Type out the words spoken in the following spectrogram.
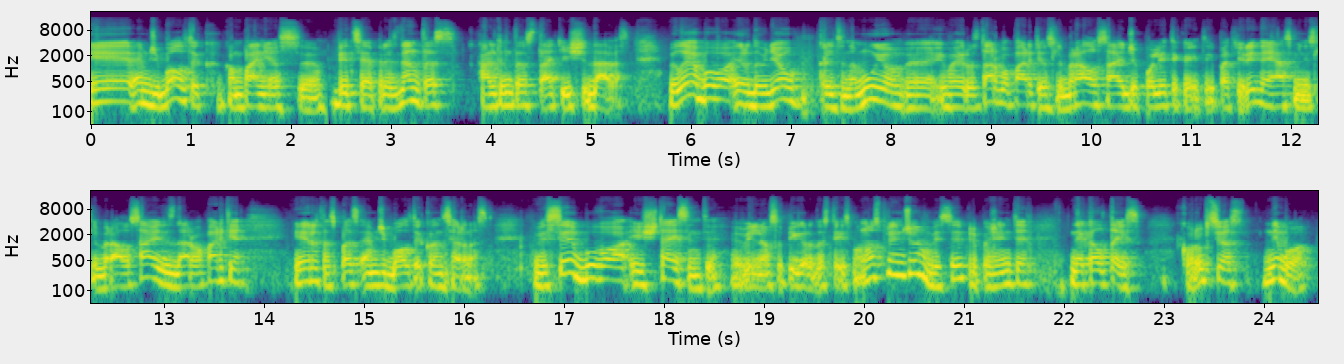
ir MG Baltic kompanijos viceprezidentas kaltintas tą kyšį davęs. Byloje buvo ir daugiau kaltinamųjų e, įvairūs darbo partijos, liberalų sąjūdžio politikai, taip pat juridiniai asmenys, liberalų sąjūdis, darbo partija ir tas pats MG Baltic koncernas. Visi buvo išteisinti Vilniaus apygardos teismo nuosprendžių, visi pripažinti nekaltais. Korupcijos nebuvo.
